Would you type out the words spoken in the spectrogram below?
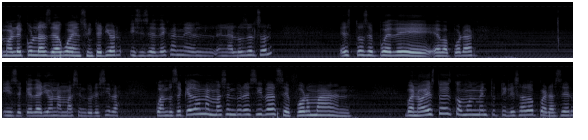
moléculas de agua en su interior y si se deja en, el- en la luz del sol, esto se puede evaporar y se quedaría una masa endurecida. Cuando se queda una masa endurecida se forman, bueno, esto es comúnmente utilizado para hacer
